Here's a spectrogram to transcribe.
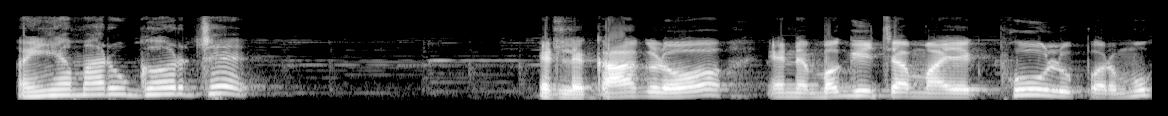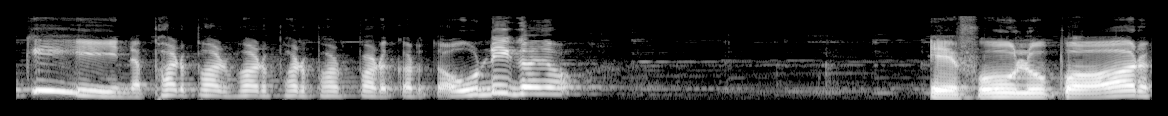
અહીંયા મારું ઘર છે. એટલે કાગડો એને બગીચામાં એક ફૂલ ઉપર મૂકીને ફડફડ ફડફડ ફડફડ કરતો ઉડી ગયો. એ ફૂલ ઉપર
